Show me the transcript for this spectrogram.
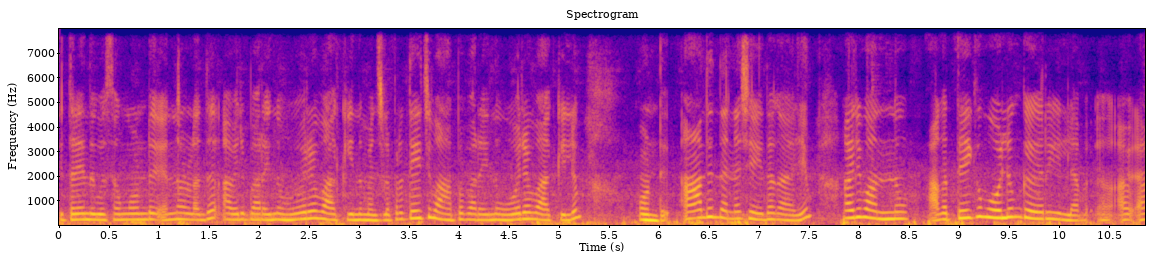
ഇത്രയും ദിവസം കൊണ്ട് എന്നുള്ളത് അവർ പറയുന്ന ഓരോ വാക്കിൽ നിന്ന് മനസ്സിലാവും. പ്രത്യേകിച്ച് വാപ്പ പറയുന്ന ഓരോ വാക്കിലും ഉണ്ട്. ആദ്യം തന്നെ ചെയ്ത കാര്യം അവർ വന്നു. അകത്തേക്ക് പോലും കയറിയില്ല ആ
